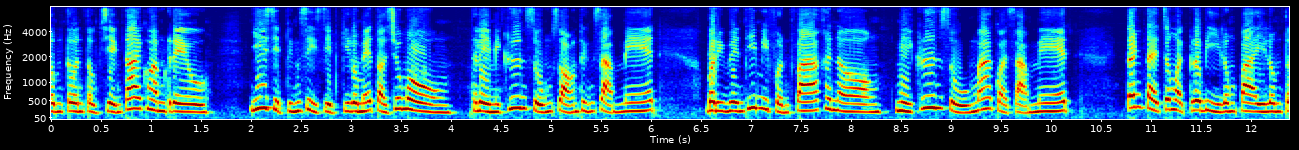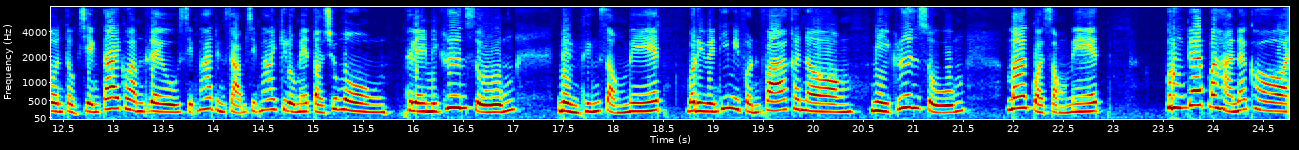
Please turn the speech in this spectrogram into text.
ลมตะวันตกเฉียงใต้ความเร็ว 20-40 กิโลเมตรต่อชั่วโมง ทะเลมีคลื่นสูง 2-3 เมตร บริเวณที่มีฝนฟ้าขนอง มีคลื่นสูงมากกว่า 3 เมตร ตั้งแต่จังหวัดกระบี่ลงไป ลมตวนตกเฉียงใต้ความเร็ว 15-35 กิโลเมตรต่อชั่วโมง ทะเลมีคลื่นสูง 1-2 เมตร บริเวณที่มีฝนฟ้าขนอง มีคลื่นสูงมากกว่า 2 เมตร กรุงเทพมหานคร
